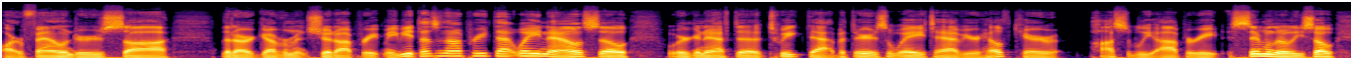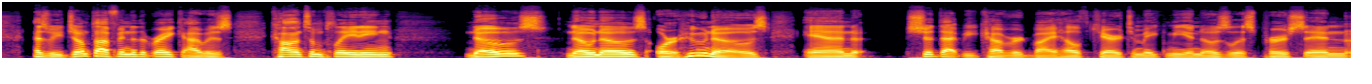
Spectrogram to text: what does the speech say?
our founders saw that our government should operate. Maybe it doesn't operate that way now, so we're going to have to tweak that. But there is a way to have your healthcare possibly operate similarly. So as we jumped off into the break, I was contemplating knows, no knows, or who knows, and should that be covered by healthcare to make me a noseless person?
